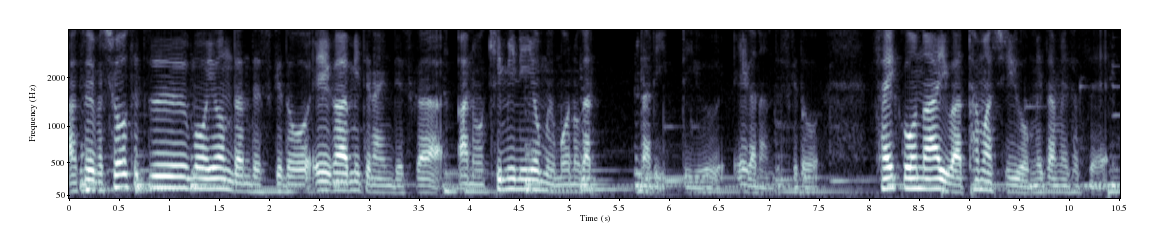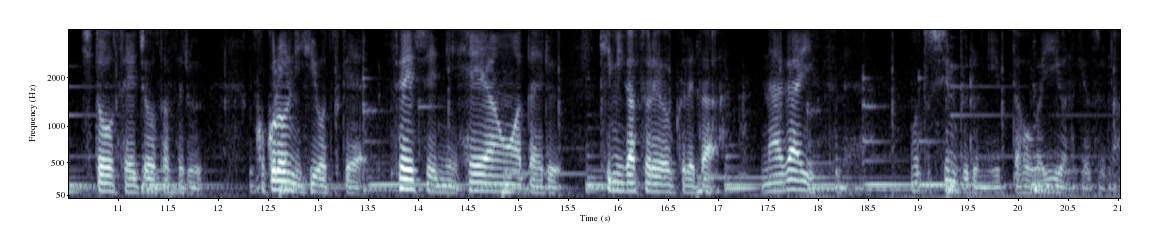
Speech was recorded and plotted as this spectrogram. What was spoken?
あそういえば小説も読んだんですけど映画は見てないんですが「あの君に読む物語」っていう映画なんですけど最高の愛は魂を目覚めさせ人を成長させる。心に火をつけ精神に平安を与える。君がそれをくれた。長いっすね。もっとシンプルに言った方がいいような気がするな。っ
